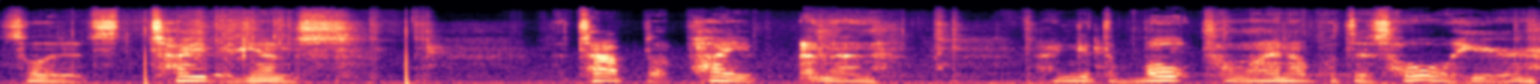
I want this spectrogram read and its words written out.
so that it's tight against the top of the pipe. And then I can get the bolt to line up with this hole here.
